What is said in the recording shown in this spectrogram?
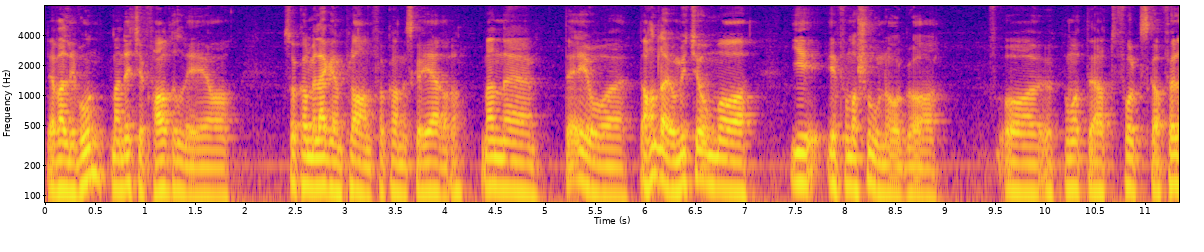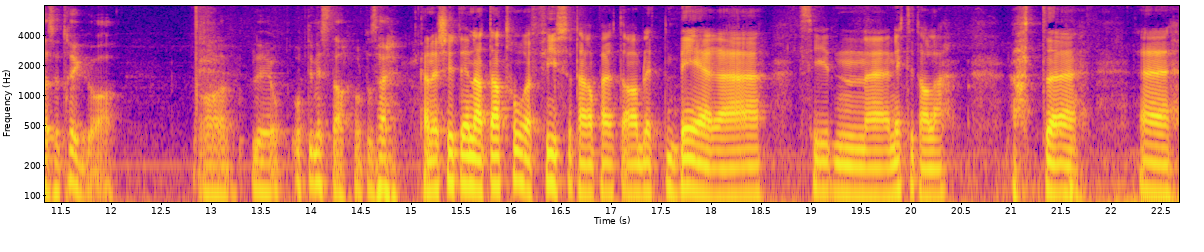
det er veldig vondt, men det er ikke farlig. og så kan vi legge en plan for hva vi skal gjøre. da. Men eh, det, er jo, det handler jo mye om å gi informasjon òg, og, og, på en måte at folk skal føle seg trygge og, og bli optimister, holdt på å si. Kan jeg skyte inn at der tror jeg fysioterapeuter har blitt bedre siden 90-tallet. At eh, eh,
